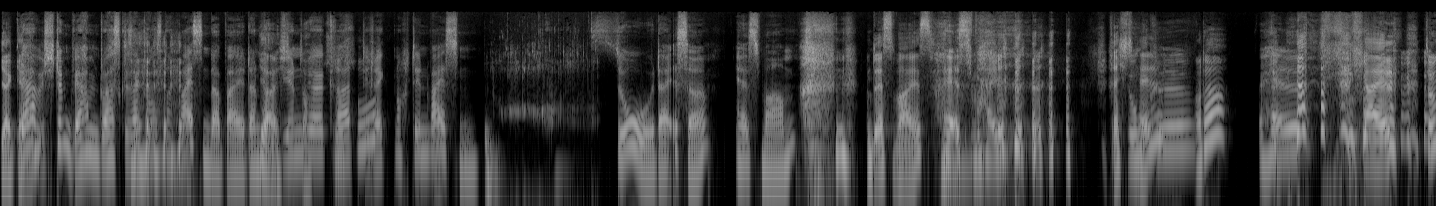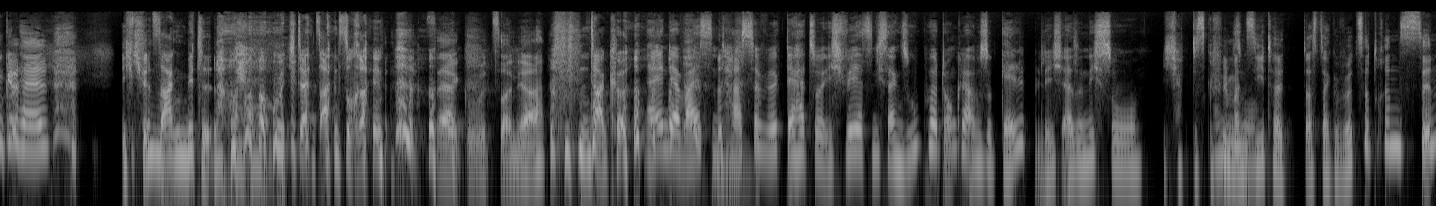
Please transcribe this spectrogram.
ja, ja, gerne. stimmt. Wir haben, du hast gesagt, du hast noch Weißen dabei. Dann Ja, probieren wir gerade so. direkt noch den Weißen. So, da ist er. Er ist warm. Und es weiß. Er ist weiß. Recht hell, Dunkel, oder? hell. Geil. Dunkelhell. Ich, Ich würde sagen Mittel, um mich da jetzt einzureihen. sehr gut, Sonja. Danke. Nein, in der weißen Tasse wirkt der halt so, ich will jetzt nicht sagen super dunkel, aber so gelblich. Also nicht so Ich habe das Gefühl, man Also. sieht halt, dass da Gewürze drin sind.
